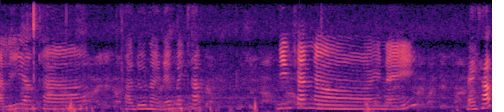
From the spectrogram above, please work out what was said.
านหรือยังคะขอดูหน่อยได้ไหมครับ ยินกันหน่อยไหนไหนครับ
